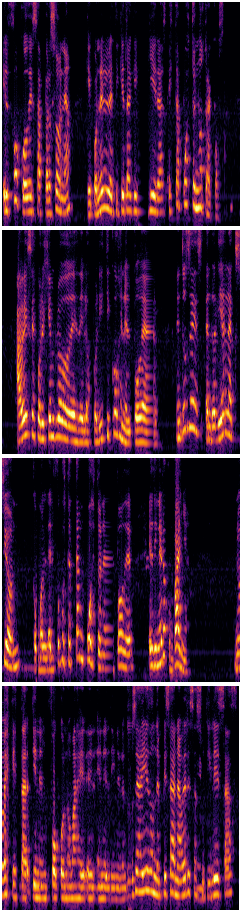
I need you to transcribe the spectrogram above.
el foco de esa persona, que ponerle la etiqueta que quieras, está puesto en otra cosa. A veces, por ejemplo, desde los políticos en el poder. Entonces, en realidad la acción, como el, foco está tan puesto en el poder, el dinero acompaña no es que está, tienen foco nomás en, en, el dinero. Entonces ahí es donde empiezan a ver esas sutilezas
